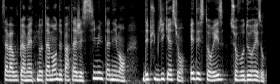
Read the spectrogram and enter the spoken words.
Ça va vous permettre notamment de partager simultanément des publications et des stories sur vos deux réseaux.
